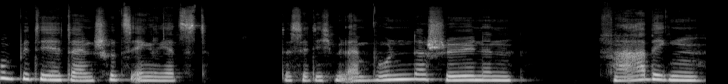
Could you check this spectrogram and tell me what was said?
Und bitte deinen Schutzengel jetzt, dass er dich mit einem wunderschönen, farbigen,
